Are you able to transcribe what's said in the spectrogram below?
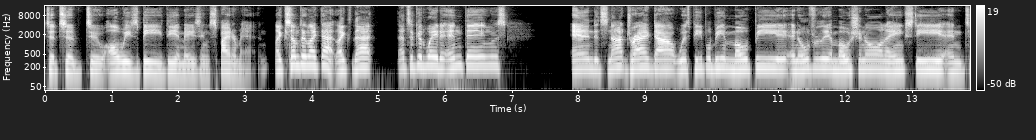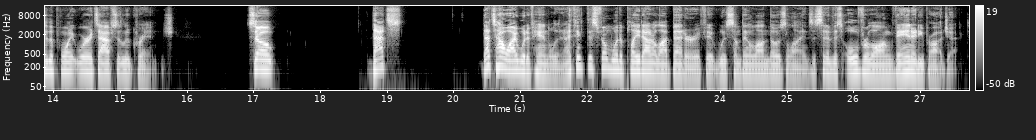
to to to always be the amazing Spider-Man. Like something like that. Like that that's a good way to end things and it's not dragged out with people being mopey and overly emotional and angsty and to the point where it's absolute cringe. So that's that's how I would have handled it. I think this film would have played out a lot better if it was something along those lines instead of this overlong vanity project.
